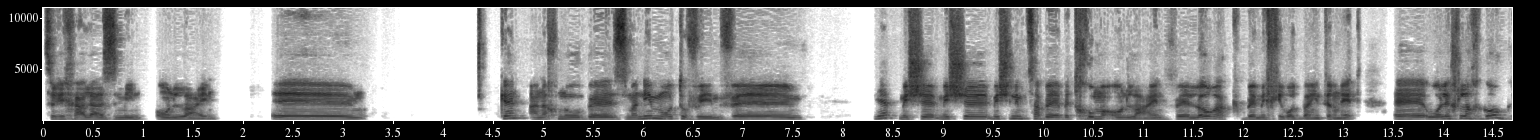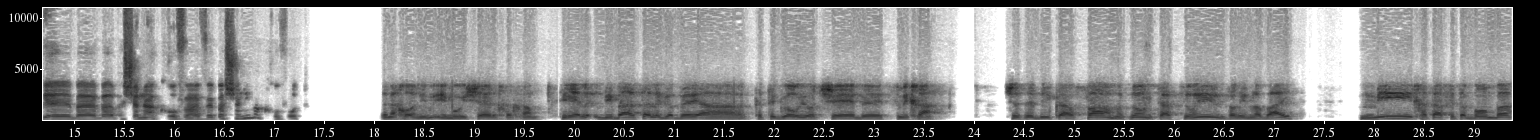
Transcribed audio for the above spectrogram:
צריכה להזמין אונליין. כן, אנחנו בזמנים מאוד טובים, ו... Yeah, מי, ש, מי, ש, מי שנמצא ב, בתחום האונליין, ולא רק במכירות באינטרנט, אה, הוא הולך לחגוג אה, ב, ב, בשנה הקרובה ובשנים הקרובות. זה נכון, אם, אם הוא יישאר חכם. תראה, דיברת לגבי הקטגוריות שבצמיחה, שזה בעיקר פארם, מזון, צעצועים, דברים לבית. מי חטף את הבומבה?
